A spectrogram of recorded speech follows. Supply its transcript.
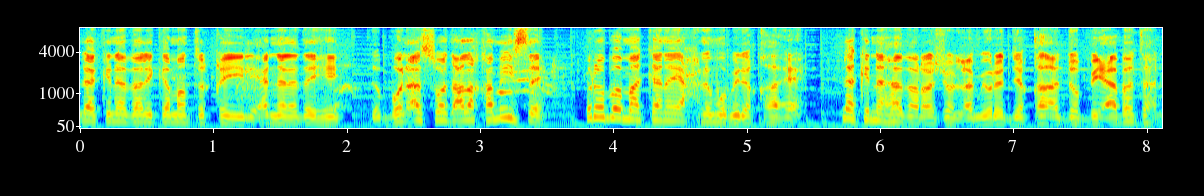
لكن ذلك منطقي لأن لديه دب أسود على قميصه ربما كان يحلم بلقائه. لكن هذا الرجل لم يرد لقاء الدب أبدا.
